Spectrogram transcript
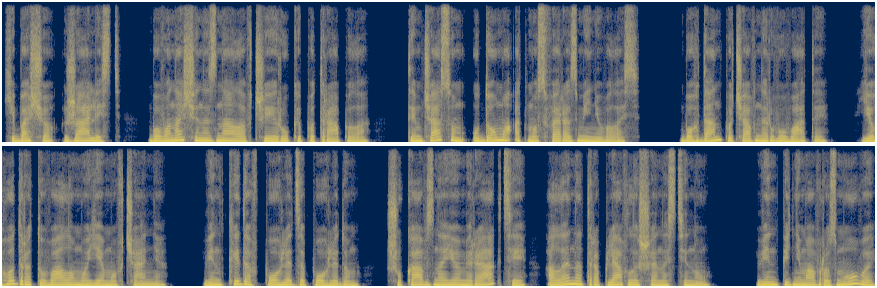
хіба що жалість, бо вона ще не знала, в чиї руки потрапила. Тим часом удома атмосфера змінювалась. Богдан почав нервувати. Його дратувало моє мовчання. Він кидав погляд за поглядом, шукав знайомі реакції, але натрапляв лише на стіну. Він піднімав розмови,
